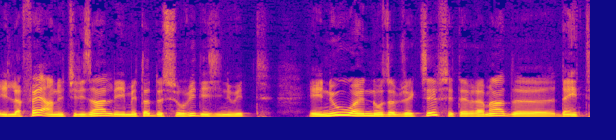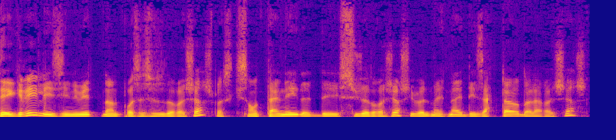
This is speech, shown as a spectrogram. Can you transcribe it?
il l'a fait en utilisant les méthodes de survie des Inuits. Et nous, un de nos objectifs, c'était vraiment d'intégrer les Inuits dans le processus de recherche parce qu'ils sont tannés de, des sujets de recherche. Ils veulent maintenant être des acteurs de la recherche.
